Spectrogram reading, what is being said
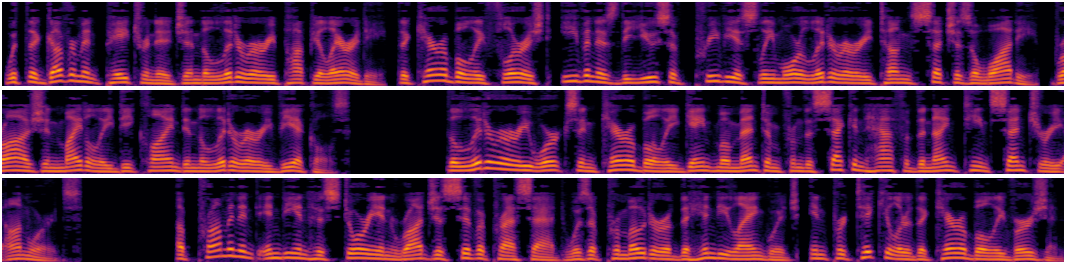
With the government patronage and the literary popularity, the Khariboli flourished, even as the use of previously more literary tongues such as Awadhi, Braj and Maithili declined in the literary vehicles. The literary works in Khariboli gained momentum from the second half of the 19th century onwards. A prominent Indian historian Raja Sivaprasad was a promoter of the Hindi language, in particular the Khariboli version.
